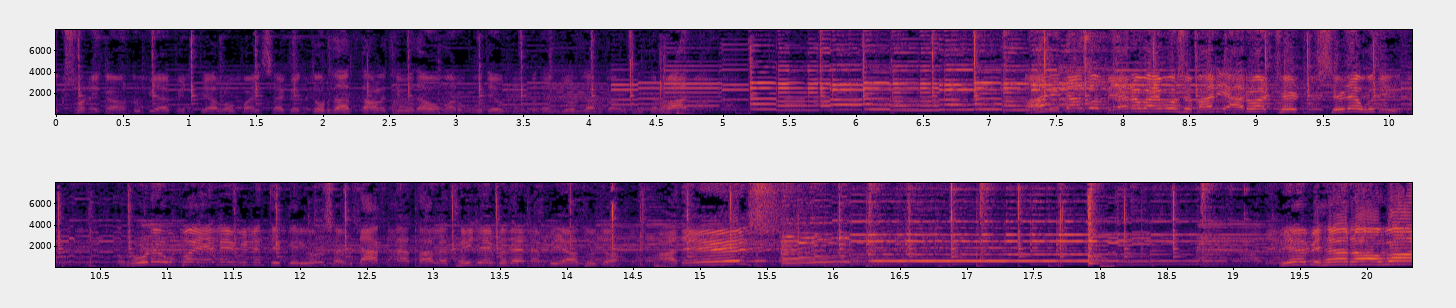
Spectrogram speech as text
એકસો ને એકાવન રૂપિયા આપીને પ્યાલો પાઈ સાહેબ એક જોરદાર તાળથી વધાવો. મારો ભૂદેવને બધાને જોરદાર તાળથી ધન્યવાદ. આની દાદો ભૈરવ આવ્યો છે, મારી આરવા છેડે સુધી. રોડે ઊભા એને વિનંતી કરી, હો સાહેબ, ડાકના તાલે થઈ જાય બધાને બે હાથ ઉજા આદેશ. ભેરાવા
